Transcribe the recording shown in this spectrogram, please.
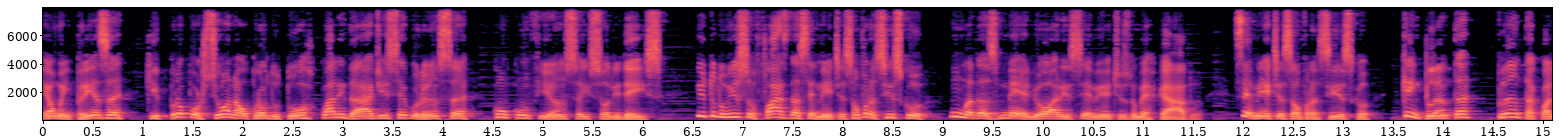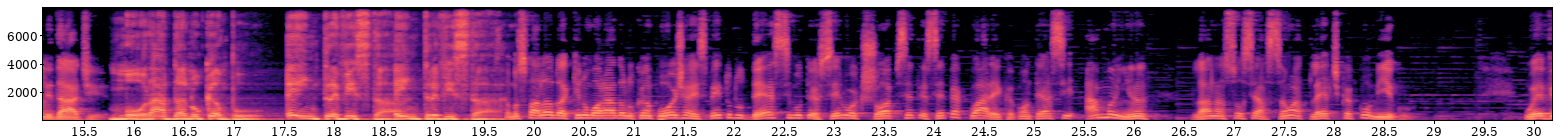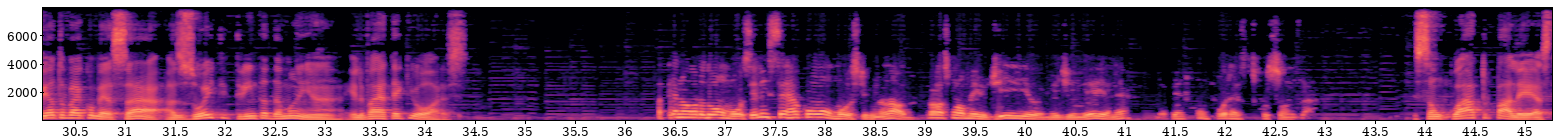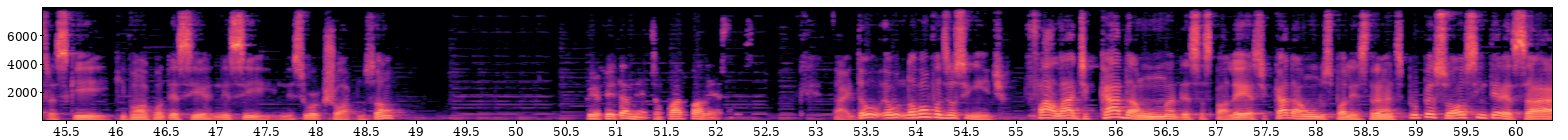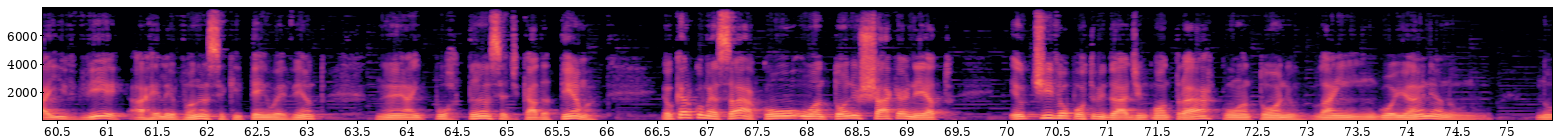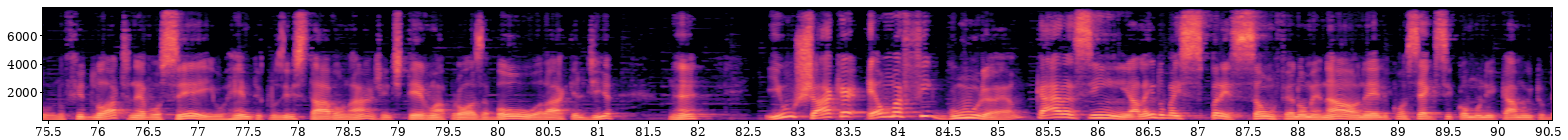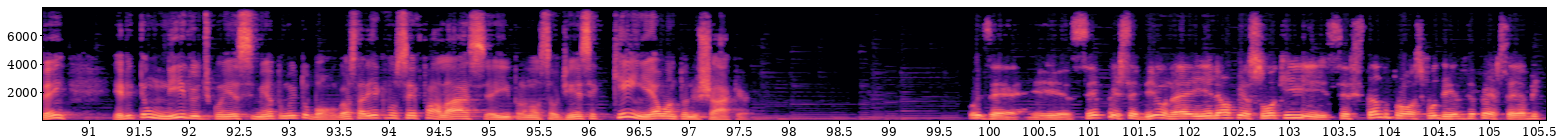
É uma empresa que proporciona ao produtor qualidade e segurança com confiança e solidez. E tudo isso faz da Semente São Francisco uma das melhores sementes do mercado. Semente São Francisco, quem planta, planta qualidade. Morada no campo. Entrevista. Entrevista. Estamos falando aqui no Morada no Campo hoje a respeito do 13º Workshop CTC Pecuária, que acontece amanhã, lá na Associação Atlética Comigo. O evento vai começar às 8h30 da manhã. Ele vai até que horas? Até na hora do almoço. Ele encerra com o almoço, Divino Ronaldo. Próximo ao meio-dia, meio-dia e meia, né? Depende de como forem as discussões lá. São quatro palestras que, que vão acontecer nesse, nesse workshop, não são? Perfeitamente, são quatro palestras. Tá, então eu, nós vamos fazer o seguinte: falar de cada uma dessas palestras, de cada um dos palestrantes, para o pessoal se interessar e ver a relevância que tem o evento, né, a importância de cada tema. Eu quero começar com o Antônio Chácar Neto. Eu tive a oportunidade de encontrar com o Antônio lá em Goiânia, no, no, no feedlot, né? Você e o Hamilton, inclusive, estavam lá. A gente teve uma prosa boa lá aquele dia, né? E o Shaker é uma figura, é um cara assim, além de uma expressão fenomenal, né? Ele consegue se comunicar muito bem. Ele tem um nível de conhecimento muito bom. Eu gostaria que você falasse aí para nossa audiência quem é o Antônio Shaker. Pois é, você percebeu, né? Ele é uma pessoa que, você estando próximo dele, você percebe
